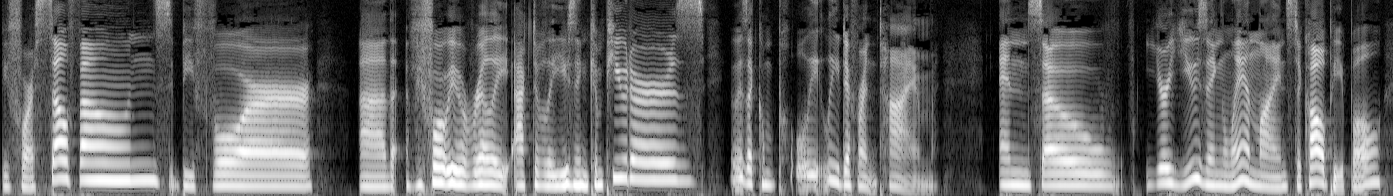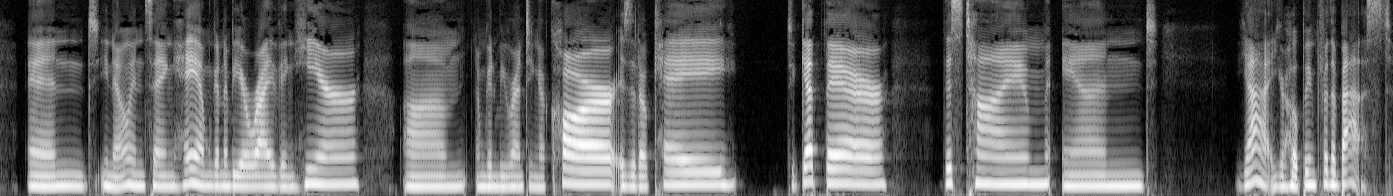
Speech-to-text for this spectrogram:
before cell phones, before uh, before we were really actively using computers. It was a completely different time. And so you're using landlines to call people and, you know, and saying, hey, I'm going to be arriving here. Um, I'm going to be renting a car. Is it okay to get there this time? And yeah, you're hoping for the best.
